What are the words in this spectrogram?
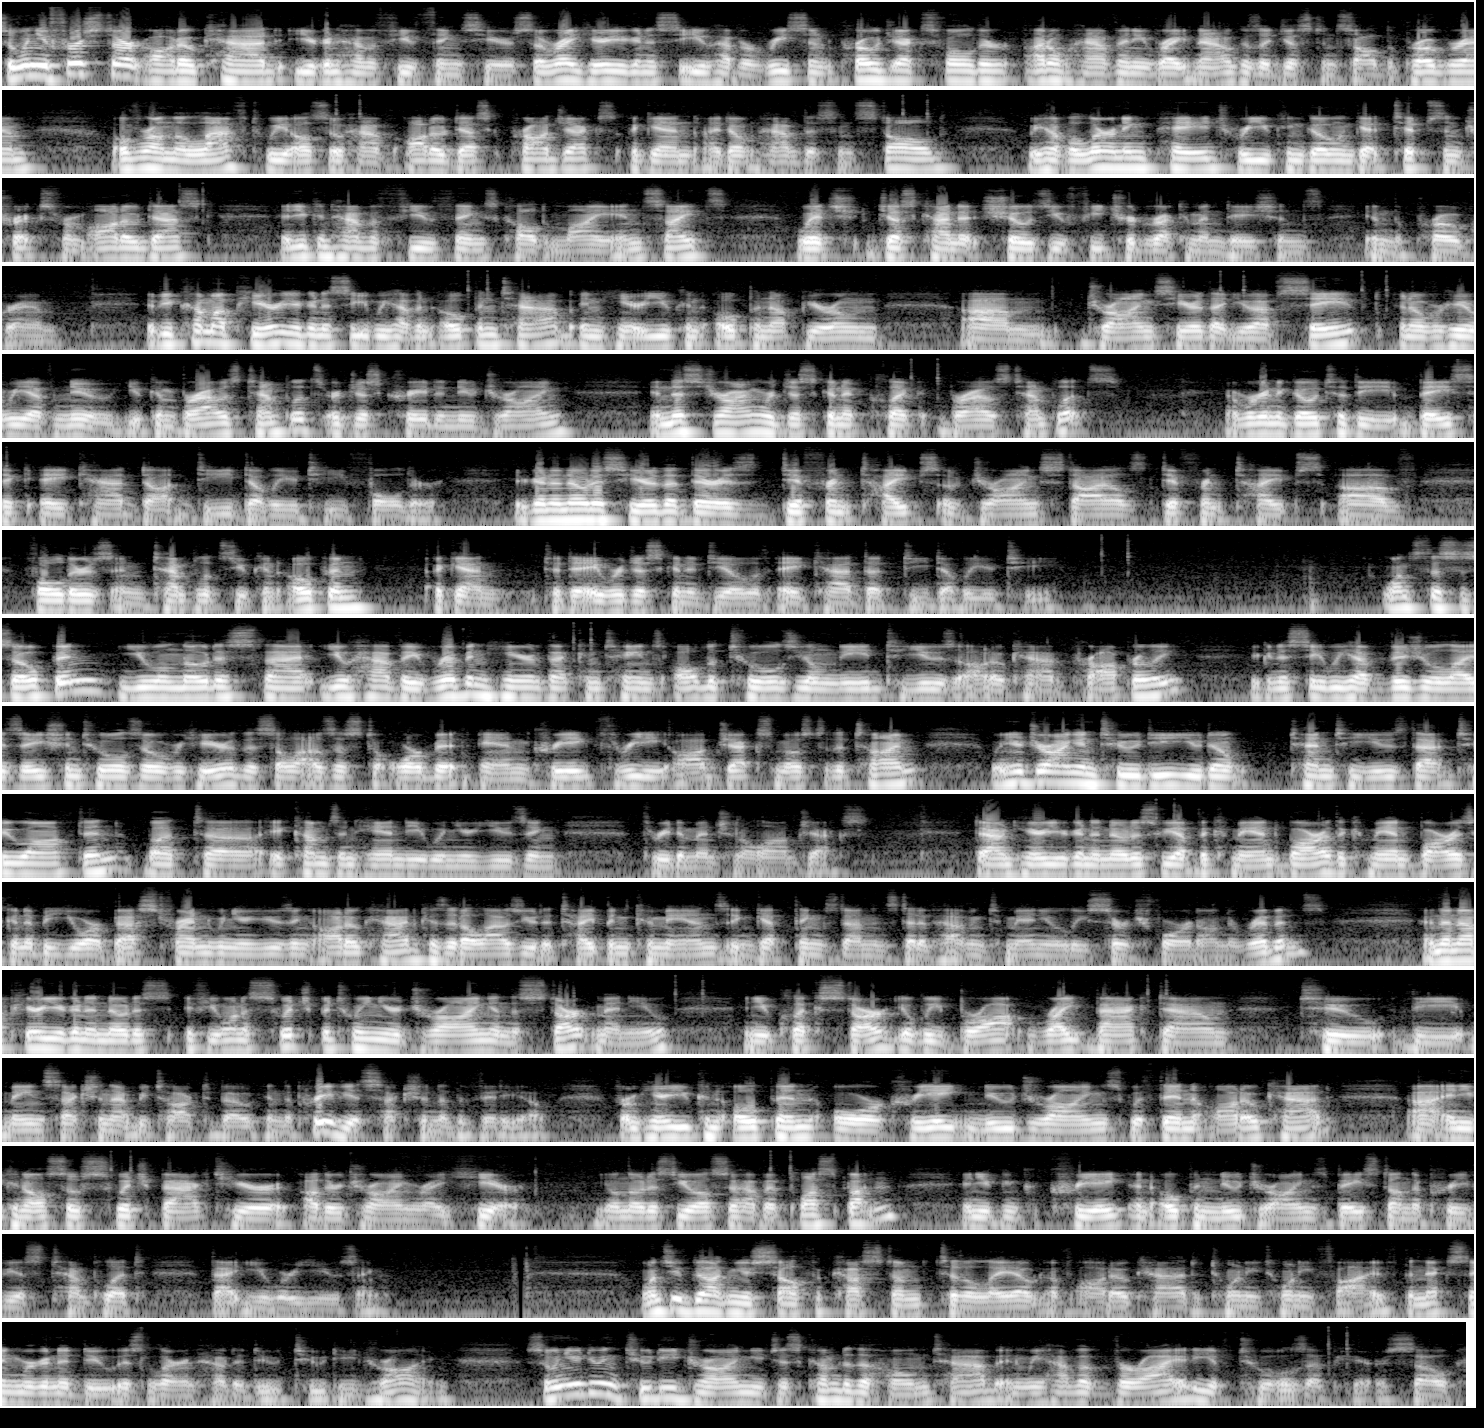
So when you first start AutoCAD, you're going to have a few things here. So right here, you're going to see you have a recent projects folder. I don't have any right now because I just installed the program. Over on the left, we also have Autodesk projects. Again, I don't have this installed. We have a learning page where you can go and get tips and tricks from Autodesk. And you can have a few things called My Insights, which just kind of shows you featured recommendations in the program. If you come up here, you're going to see we have an open tab. In here, you can open up your own um, drawings here that you have saved, and over here we have new. You can browse templates or just create a new drawing. In this drawing, we're just going to click Browse Templates, and we're going to go to the basic ACAD.dwt folder. You're going to notice here that there is different types of drawing styles, different types of folders and templates you can open. Again, today we're just going to deal with ACAD.dwt. Once this is open, you will notice that you have a ribbon here that contains all the tools you'll need to use AutoCAD properly. You're going to see we have visualization tools over here. This allows us to orbit and create 3D objects most of the time. When you're drawing in 2D, you don't tend to use that too often, but uh, it comes in handy when you're using three-dimensional objects. Down here, you're going to notice we have the command bar. The command bar is going to be your best friend when you're using AutoCAD because it allows you to type in commands and get things done instead of having to manually search for it on the ribbons. And then up here you're going to notice if you want to switch between your drawing and the start menu and you click start you'll be brought right back down to the main section that we talked about in the previous section of the video. From here you can open or create new drawings within AutoCAD uh, and you can also switch back to your other drawing right here. You'll notice you also have a plus button and you can create and open new drawings based on the previous template that you were using. Once you've gotten yourself accustomed to the layout of AutoCAD 2025, the next thing we're going to do is learn how to do 2D drawing. So when you're doing 2D drawing, you just come to the Home tab and we have a variety of tools up here. So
